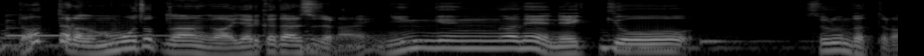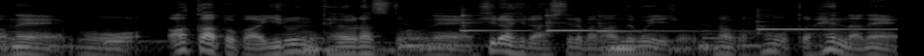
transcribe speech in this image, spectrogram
だったらもうちょっとなんかやり方ありそうじゃない？人間がね、熱狂するんだったらね、もう赤とか色に頼らずともね、ヒラヒラしてれば何でもいいでしょ。なんかほんと変なね、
